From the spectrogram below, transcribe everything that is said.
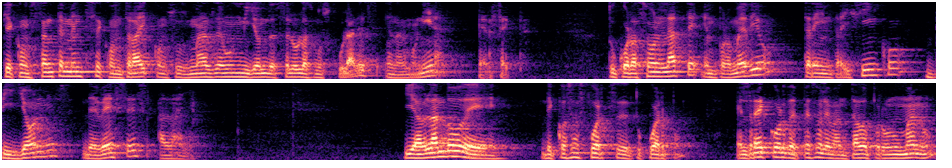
que constantemente se contrae con sus más de un millón de células musculares en armonía perfecta. Tu corazón late en promedio 35 billones de veces al año. Y hablando de, cosas fuertes de tu cuerpo, el récord de peso levantado por un humano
